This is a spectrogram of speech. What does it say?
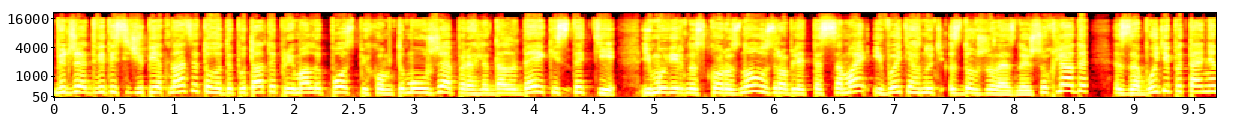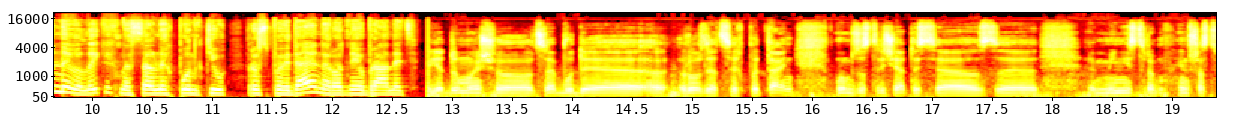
Бюджет 2015-го депутати приймали поспіхом, тому вже переглядали деякі статті. Ймовірно, скоро знову зроблять те саме і витягнуть з довжелезної шухляди забуті питання невеликих населених пунктів, розповідає народний обранець. Я думаю, що це буде е, розгляд цих питань. Будемо зустрічатися з міністром інфраструктури,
